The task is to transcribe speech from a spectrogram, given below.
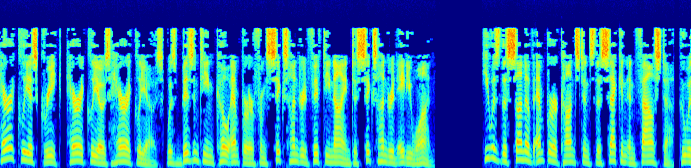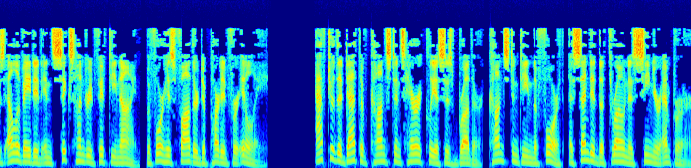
Heraclius Greek, Herakleios Herakleios was Byzantine co-emperor from 659 to 681. He was the son of Emperor Constans II and Fausta, who was elevated in 659, before his father departed for Italy. After the death of Constans Heraclius's brother, Constantine IV, ascended the throne as senior emperor.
